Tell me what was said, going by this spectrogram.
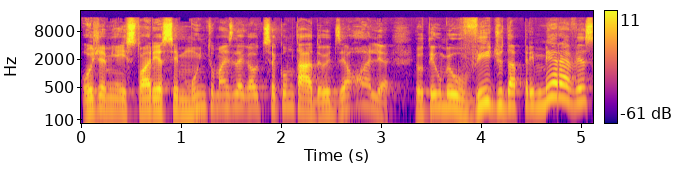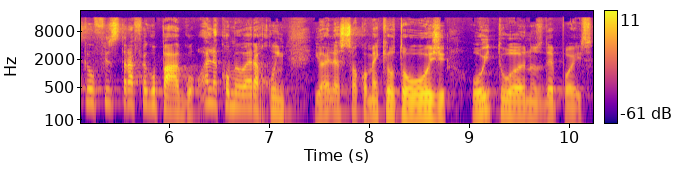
hoje a minha história ia ser muito mais legal de ser contada. Eu ia dizer, olha, eu tenho o meu vídeo da primeira vez que eu fiz tráfego pago. Olha como eu era ruim. E olha só como é que eu tô hoje, oito anos depois.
